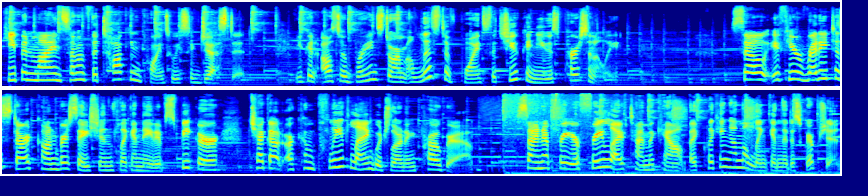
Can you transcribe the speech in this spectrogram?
Keep in mind some of the talking points we suggested. You can also brainstorm a list of points that you can use personally. So if you're ready to start conversations like a native speaker, check out our complete language learning program. Sign up for your free lifetime account by clicking on the link in the description.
